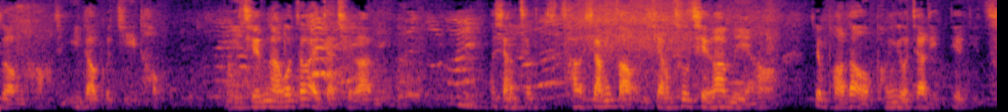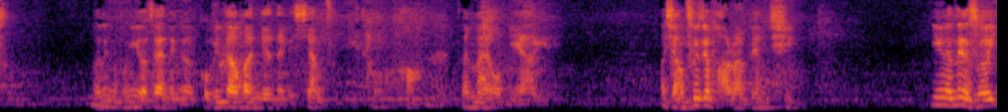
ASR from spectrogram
中哈、就遇到个鸡头。以前呢，我最爱吃青阿米，想吃想找想吃青阿米哈，就跑到我朋友家里店里吃。我那个朋友在那个国民大饭店那个巷子里头哈、在卖我米亚鱼。我想吃就跑那边去，因为那个时候以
